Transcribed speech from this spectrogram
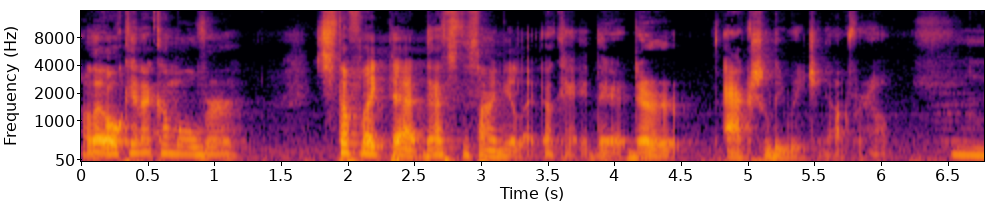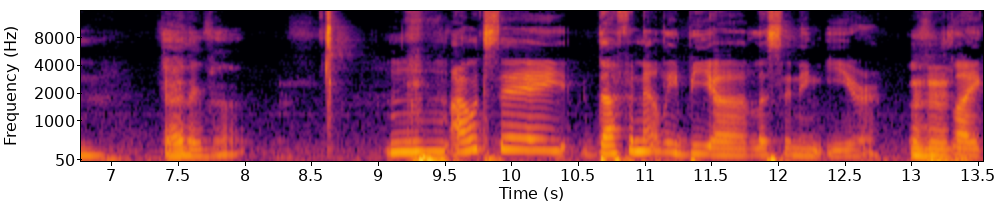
Or like, oh, can I come over? Stuff like that. That's the sign you're like, okay, they're they're actually reaching out for help. Got anything for that? Mm, I would say definitely be a listening ear. Mm-hmm. Like,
